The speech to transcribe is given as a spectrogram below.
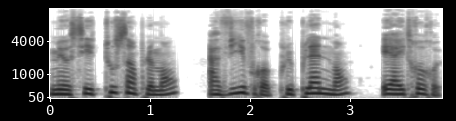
mais aussi tout simplement à vivre plus pleinement et à être heureux.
